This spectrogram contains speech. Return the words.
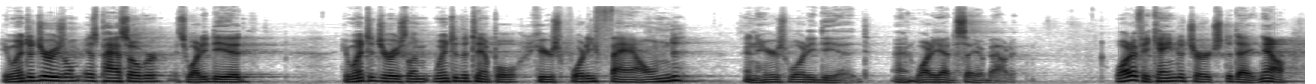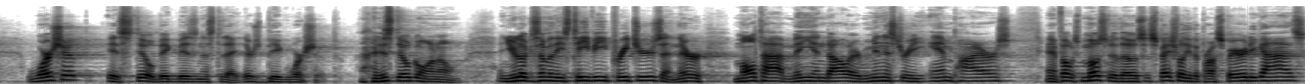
He went to Jerusalem, it's Passover, it's what he did. He went to Jerusalem, went to the temple. Here's what he found, and here's what he did, and what he had to say about it. What if he came to church today? Now, worship is still big business today. There's big worship, it's still going on. And you look at some of these TV preachers and their multi million dollar ministry empires, And, folks, most of those, especially the prosperity guys,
